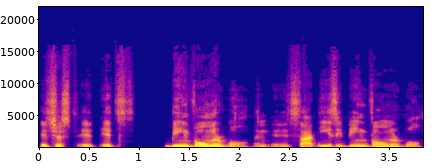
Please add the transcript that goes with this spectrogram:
it's just it, it's being vulnerable and it's not easy being vulnerable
